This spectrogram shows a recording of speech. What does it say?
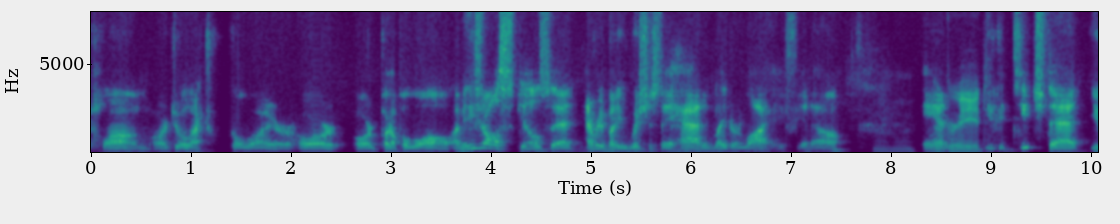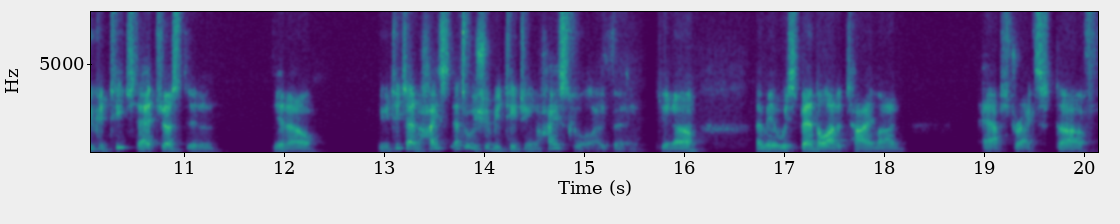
plumb or do electrical wire or or put up a wall. I mean, these are all skills that everybody wishes they had in later life, you know. Mm-hmm. And Agreed. you could teach that. You could teach that just in, you know, you could teach that in high. That's what we should be teaching in high school. I think. You know, I mean, we spend a lot of time on abstract stuff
